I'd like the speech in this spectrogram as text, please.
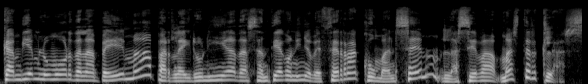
Canviem l'humor de la PM per la ironia de Santiago Niño Becerra. Comencem la seva masterclass.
